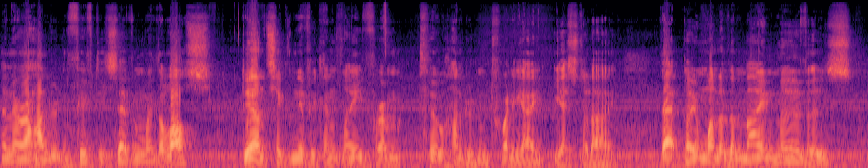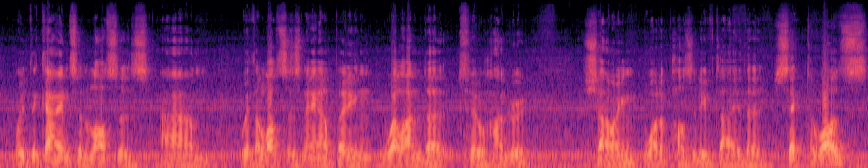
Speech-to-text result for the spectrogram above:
and there are 157 with a loss, down significantly from 228 yesterday. That being one of the main movers with the gains and losses, um, with the losses now being well under 200, showing what a positive day the sector was.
